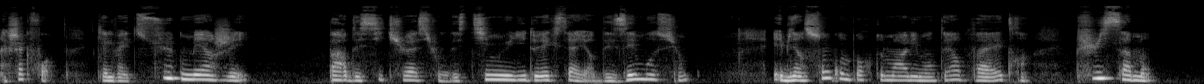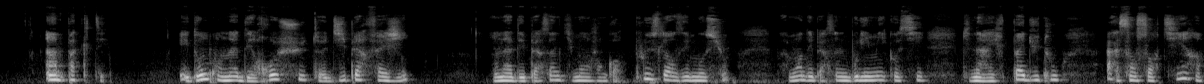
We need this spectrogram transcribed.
à chaque fois qu'elle va être submergée par des situations, des stimuli de l'extérieur, des émotions, eh bien son comportement alimentaire va être puissamment impacté. Et donc on a des rechutes d'hyperphagie, on a des personnes qui mangent encore plus leurs émotions, vraiment des personnes boulimiques aussi qui n'arrivent pas du tout à s'en sortir,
